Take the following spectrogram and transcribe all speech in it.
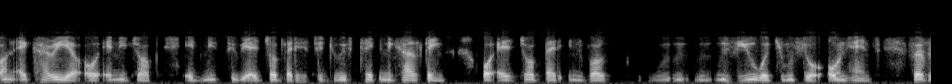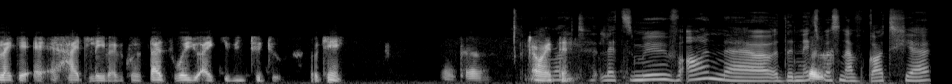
on a career or any job, it needs to be a job that has to do with technical things or a job that involves w- w- with you working with your own hands, sort of like a, a hard labor, because that's where you are given to do. Okay. Okay. All right, then. Let's move on. Uh, the next person I've got here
